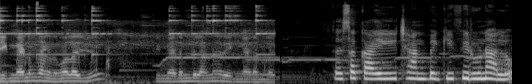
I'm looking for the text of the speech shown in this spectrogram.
एक मॅडम सांगतो मला अजून ती मॅडम बी लागणार एक मॅडमला तर सकाळी छानपैकी फिरून आलो.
